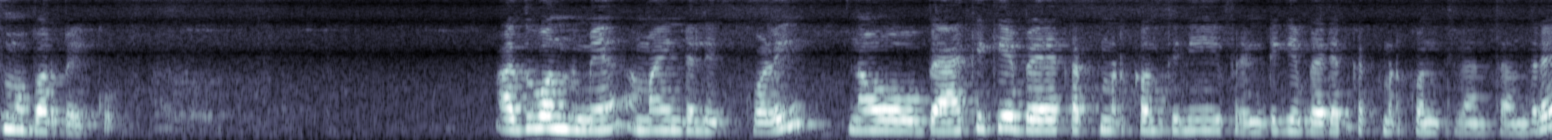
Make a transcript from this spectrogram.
ಸಮ ಬರಬೇಕು. ಅದು ಒಂದು ಮೇ ಮೈಂಡಲ್ಲಿ ಇಟ್ಕೊಳ್ಳಿ. ನಾವು ಬ್ಯಾಕಿಗೆ ಬೇರೆ ಕಟ್ ಮಾಡ್ಕೊತೀನಿ ಫ್ರಂಟಿಗೆ ಬೇರೆ ಕಟ್ ಮಾಡ್ಕೊತೀವಿ ಅಂತಂದರೆ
